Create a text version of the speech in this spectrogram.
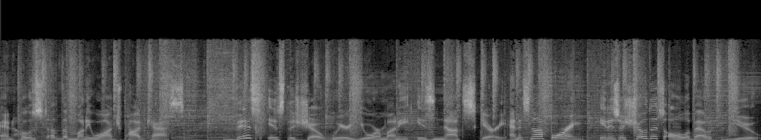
and host of the Money Watch podcast. This is the show where your money is not scary and it's not boring. It is a show that's all about you.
